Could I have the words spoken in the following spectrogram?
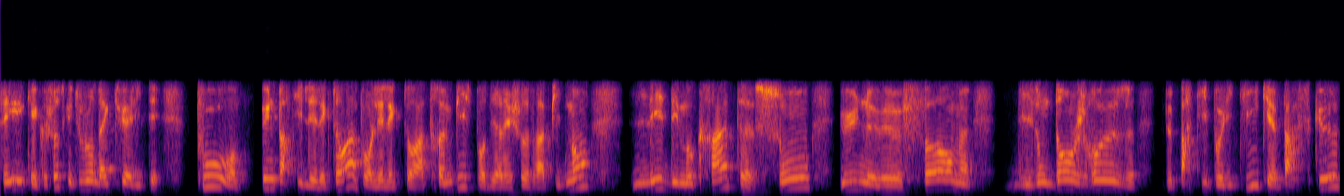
c'est quelque chose qui est toujours d'actualité. Pour une partie de l'électorat, pour l'électorat trumpiste, pour dire les choses rapidement, les démocrates sont une forme disons, dangereuse de partis politiques parce que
